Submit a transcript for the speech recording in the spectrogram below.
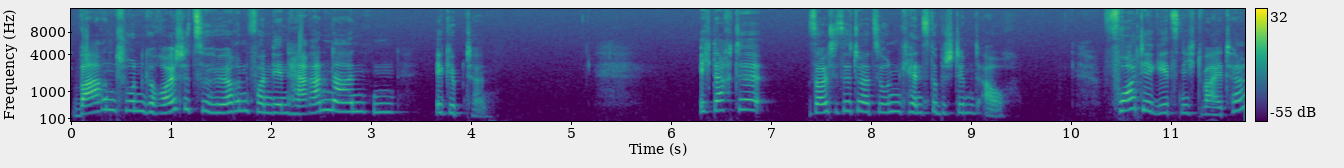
waren schon Geräusche zu hören von den herannahenden Ägyptern. Ich dachte, solche Situationen kennst du bestimmt auch. Vor dir geht es nicht weiter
